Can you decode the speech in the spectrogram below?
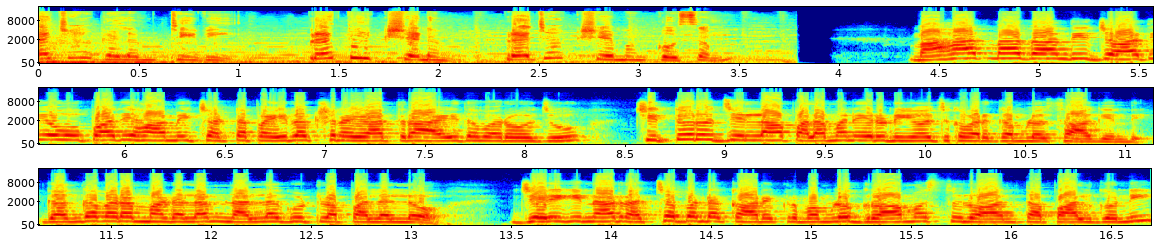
ప్రజాగళం టీవీ. ప్రతి క్షణం ప్రజాక్షేమం కోసం మహాత్మా గాంధీ జాతీయ ఉపాధి హామీ చట్ట పరిరక్షణ యాత్ర ఐదవ రోజు చిత్తూరు జిల్లా పలమనేరు నియోజకవర్గంలో సాగింది. గంగవరం మండలం నల్లగుట్ల పల్లెల్లో జరిగిన రచ్చబండ కార్యక్రమంలో గ్రామస్తులు అంతా పాల్గొని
